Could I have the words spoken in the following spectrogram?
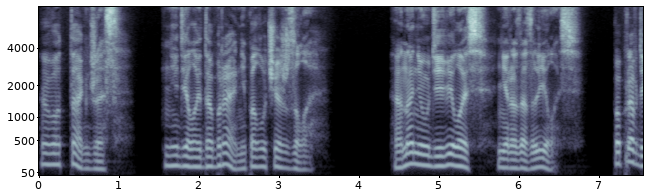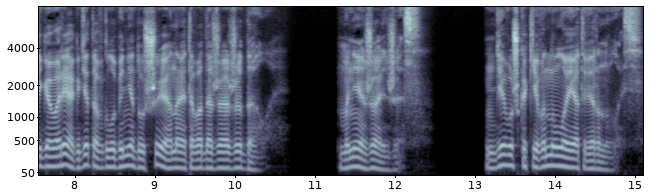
«Вот так, Джесс. Не делай добра, не получишь зла». Она не удивилась, не разозлилась. По правде говоря, где-то в глубине души она этого даже ожидала. «Мне жаль, Джесс». Девушка кивнула и отвернулась.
